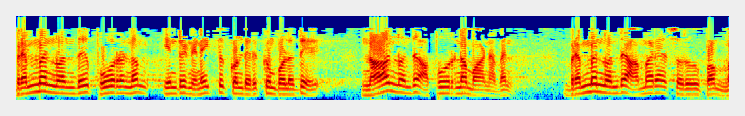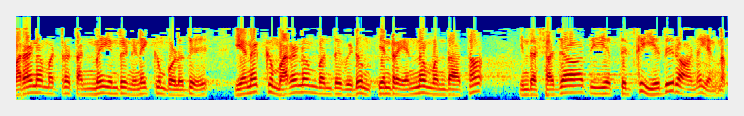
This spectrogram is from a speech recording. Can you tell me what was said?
பிரம்மன் வந்து பூரணம் என்று நினைத்து கொண்டிருக்கும் பொழுது நான் வந்து அபூர்ணமானவன். பிரம்மன் வந்து அமர சொரூபம் மரணமற்ற தன்மை என்று நினைக்கும் பொழுது எனக்கு மரணம் வந்துவிடும் என்ற எண்ணம் வந்தாதான் இந்த சஜாதீயத்திற்கு எதிரான எண்ணம்.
